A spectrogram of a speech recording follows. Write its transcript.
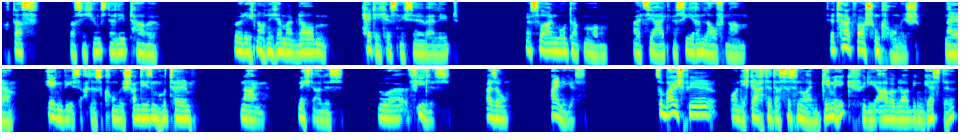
Doch das, was ich jüngst erlebt habe, würde ich noch nicht einmal glauben, hätte ich es nicht selber erlebt. Es war ein Montagmorgen, als die Ereignisse ihren Lauf nahmen. Der Tag war schon komisch. Naja, irgendwie ist alles komisch an diesem Hotel. Nein, nicht alles, nur vieles. Also einiges. Zum Beispiel, und ich dachte, das ist nur ein Gimmick für die abergläubigen Gäste,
